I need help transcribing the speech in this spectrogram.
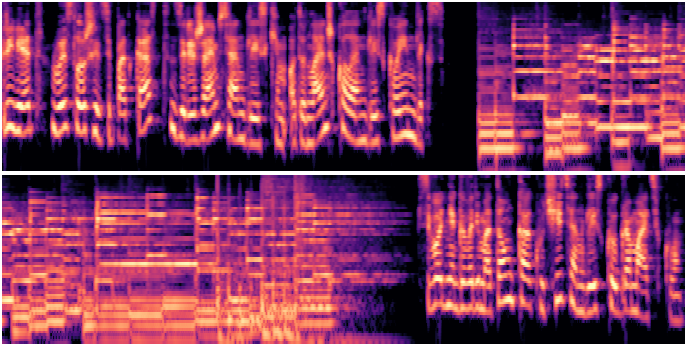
Привет! Вы слушаете подкаст «Заряжаемся английским» от онлайн-школы английского «Индекс». Сегодня говорим о том, как учить английскую грамматику.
